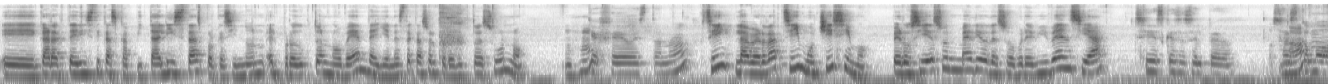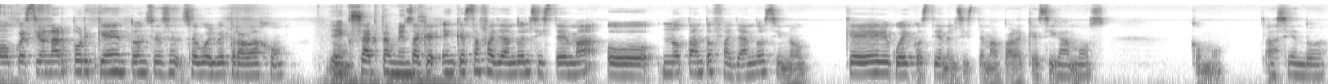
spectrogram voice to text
eh, características capitalistas, porque si no, el producto no vende, y en este caso el producto es uno. Qué feo esto, ¿no? Sí, la verdad sí, muchísimo. Pero si es un medio de sobrevivencia. Sí, es que ese es el pedo. O sea, es como cuestionar por qué entonces se vuelve trabajo. Exactamente. O sea, ¿en qué está fallando el sistema? O no tanto fallando, sino qué huecos tiene el sistema para que sigamos como haciendo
